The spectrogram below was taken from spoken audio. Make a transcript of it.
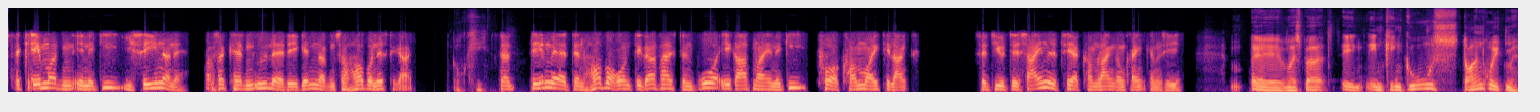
Så gemmer den energi i senerne, og så kan den udlade det igen, når den så hopper næste gang. Okay. Så det med, at den hopper rundt, det gør faktisk, at den bruger ikke ret meget energi på at komme rigtig langt. Så de er jo designet til at komme langt omkring, kan man sige. Øh, må jeg spørge, en, en kængurus døgnrytme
